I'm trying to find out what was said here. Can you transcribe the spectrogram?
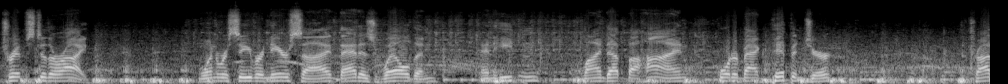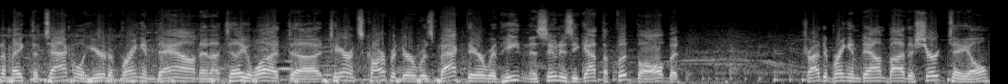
Trips to the right. One receiver near side. That is Weldon. And Heaton lined up behind quarterback Pippinger. Try to make the tackle here to bring him down. And I tell you what, uh, Terrence Carpenter was back there with Heaton as soon as he got the football, but tried to bring him down by the shirt tail.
